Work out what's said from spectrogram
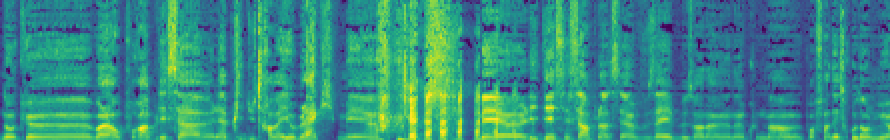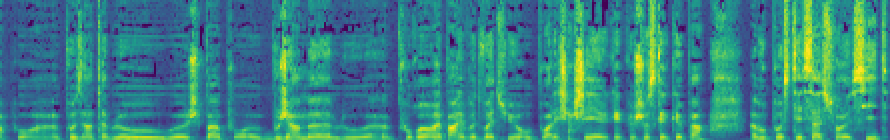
Donc euh, voilà, on pourrait appeler ça euh, l'appli du travail au black, mais euh, mais l'idée c'est simple, hein, vous avez besoin d'un coup de main pour faire des trous dans le mur, pour poser un tableau ou je sais pas pour bouger un meuble ou pour réparer votre voiture ou pour aller chercher quelque chose quelque part. Vous postez ça sur le site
